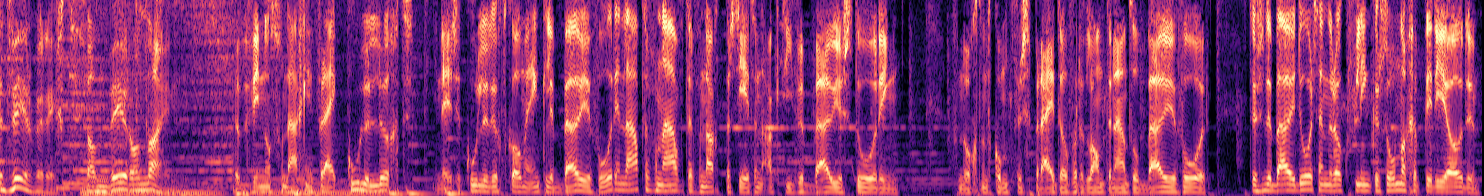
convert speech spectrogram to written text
Het weerbericht van Weer Online. We bevinden ons vandaag in vrij koele lucht. In deze koele lucht komen enkele buien voor... en later vanavond en vannacht passeert een actieve buienstoring. Vanochtend komt verspreid over het land een aantal buien voor. Tussen de buien door zijn er ook flinke zonnige perioden.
